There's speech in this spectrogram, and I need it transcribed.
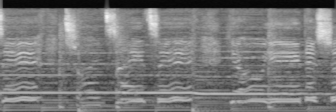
制才止，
